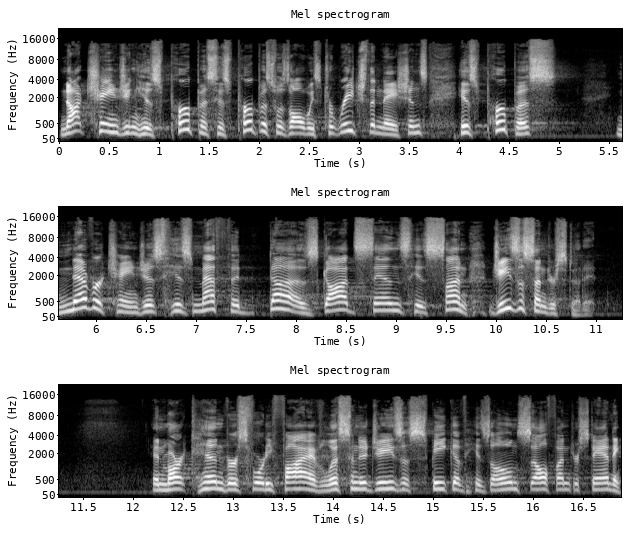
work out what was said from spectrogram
not changing His purpose. His purpose was always to reach the nations, His purpose never changes, his method does. God sends his son. Jesus understood it. In Mark 10, verse 45, listen to Jesus speak of his own self understanding.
